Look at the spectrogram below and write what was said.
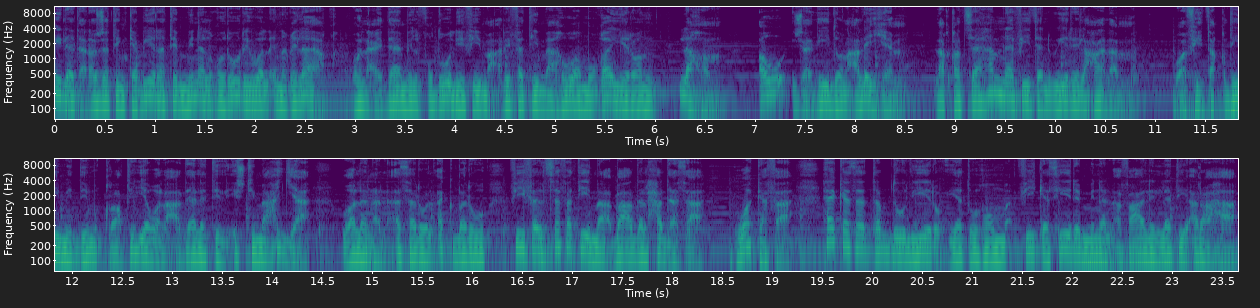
إلى درجة كبيرة من الغرور والانغلاق وانعدام الفضول في معرفة ما هو مغاير لهم أو جديد عليهم. لقد ساهمنا في تنوير العالم. وفي تقديم الديمقراطية والعدالة الاجتماعية ولنا الأثر الأكبر في فلسفة ما بعد الحداثه وكفى. هكذا تبدو لي رؤيتهم في كثير من الأفعال التي أراها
